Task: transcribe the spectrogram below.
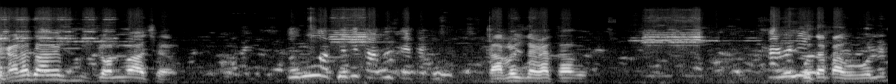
এখানে তো আমি জন্ম আছে। কাগজ দেখাতে হবে। মানে কোথা পাবো বলুন?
